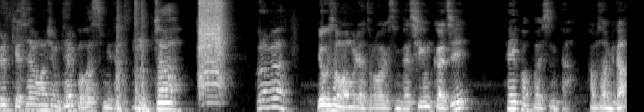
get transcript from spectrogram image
그렇게 사용하시면 될 것 같습니다. 자, 그러면 여기서 마무리하도록 하겠습니다. 지금까지 헤이파파였습니다. 감사합니다.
